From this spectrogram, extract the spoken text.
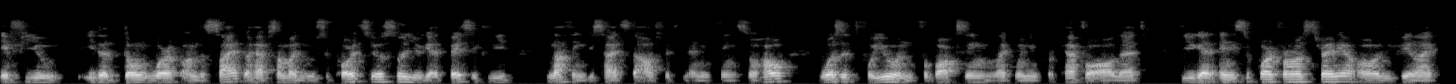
if you either don't work on the site or have somebody who supports you, so you get basically nothing besides the outfit and anything. So how was it for you and for boxing? Like when you prepare for all that, do you get any support from Australia, or do you feel like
